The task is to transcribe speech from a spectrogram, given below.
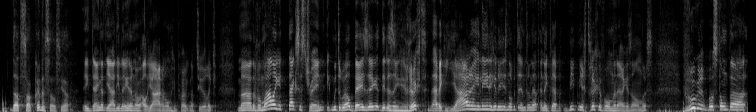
Dat zou kunnen zelfs, ja. Ik denk dat, ja, die liggen er nog al jaren ongebruikt natuurlijk. Maar de voormalige Texas Train, ik moet er wel bij zeggen, dit is een gerucht. Dat heb ik jaren geleden gelezen op het internet en ik heb het niet meer teruggevonden ergens anders. Vroeger bestond dat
